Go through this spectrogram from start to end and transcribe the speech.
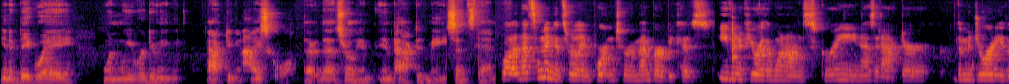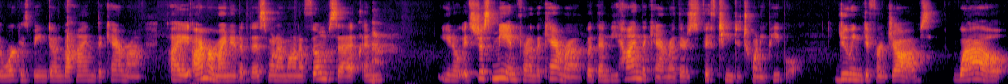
in a big way when we were doing acting in high school. That, that's really im- impacted me since then. Well, and that's something that's really important to remember because even if you're the one on screen as an actor, the majority of the work is being done behind the camera. I, I'm reminded of this when I'm on a film set and you know, it's just me in front of the camera, but then behind the camera there's 15 to 20 people doing different jobs while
